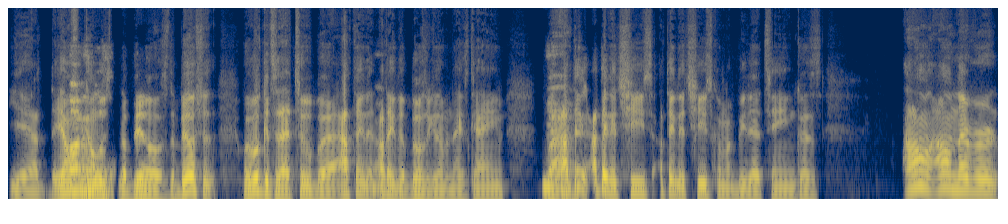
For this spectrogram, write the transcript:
Yeah, they don't they're gonna lose to the Bills. The Bills should. Well, we'll get to that too, but I think that I think the Bills will get them the next game. But I think I think the Chiefs. I think the Chiefs going to be that team because I don't. I don't never.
